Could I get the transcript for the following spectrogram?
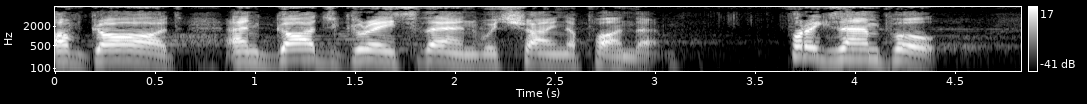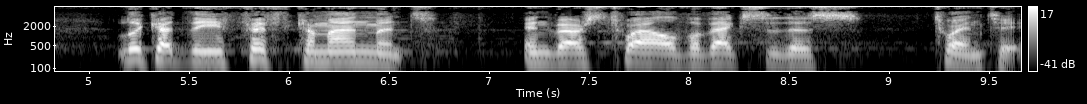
of God and God's grace then would shine upon them. For example, look at the fifth commandment in verse 12 of Exodus 20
